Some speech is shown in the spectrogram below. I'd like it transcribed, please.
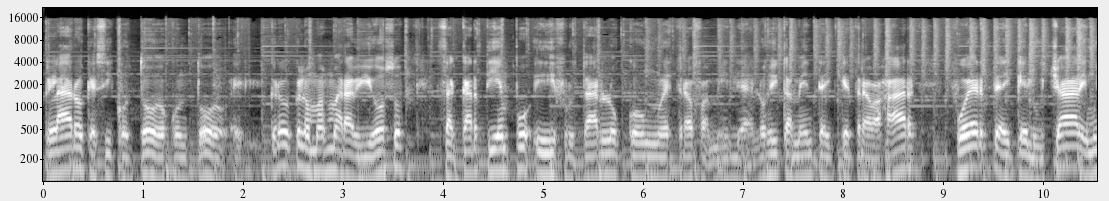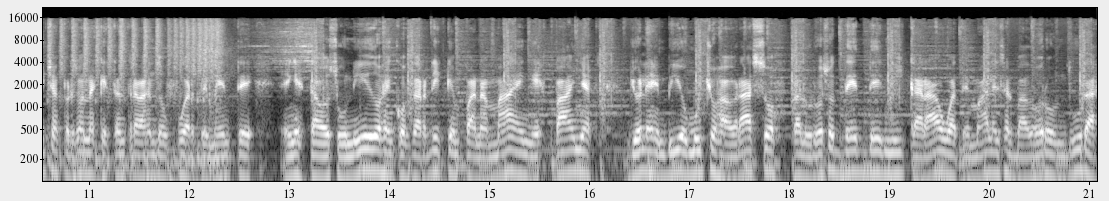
Claro que sí, con todo, con todo. Eh, creo que lo más maravilloso, sacar tiempo y disfrutarlo con nuestra familia. Lógicamente hay que trabajar fuerte, hay que luchar. Hay muchas personas que están trabajando fuertemente en Estados Unidos, en Costa Rica, en Panamá, en España. Yo les envío muchos abrazos calurosos desde Nicaragua, Guatemala, El Salvador, Honduras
